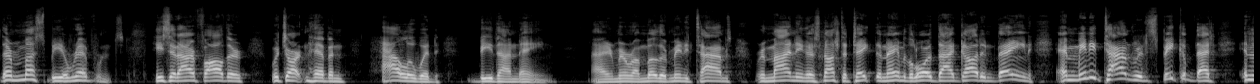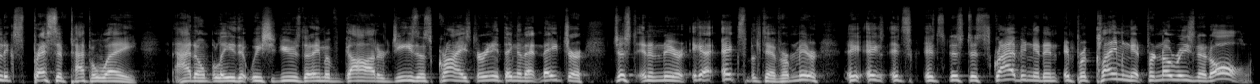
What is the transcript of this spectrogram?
There must be a reverence. He said, Our Father, which art in heaven, hallowed be thy name. I remember my mother many times reminding us not to take the name of the Lord thy God in vain. And many times we'd speak of that in an expressive type of way. I don't believe that we should use the name of God or Jesus Christ or anything of that nature just in a mere expletive or mere, it's, it's just describing it and, and, proclaiming it for no reason at all.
